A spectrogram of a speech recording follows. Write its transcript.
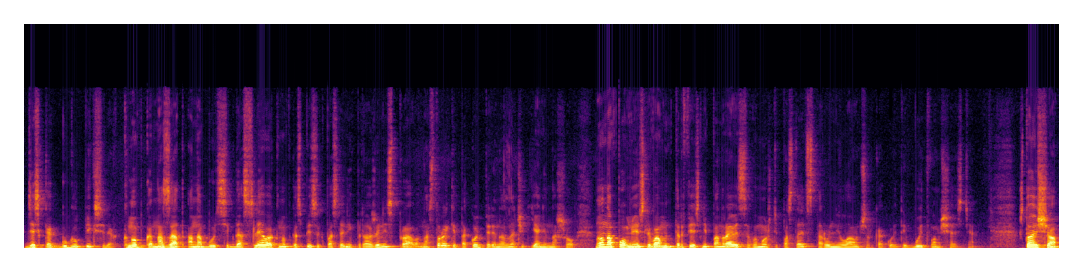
Здесь как в Google Pixel. Кнопка назад, она будет всегда слева, кнопка список последних приложений справа. Настройки такой переназначить я не нашел. Но напомню, если вам интерфейс не понравится, нравится, вы можете поставить сторонний лаунчер какой-то, и будет вам счастье. Что еще?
